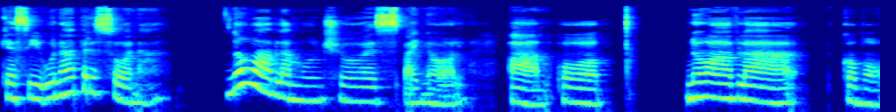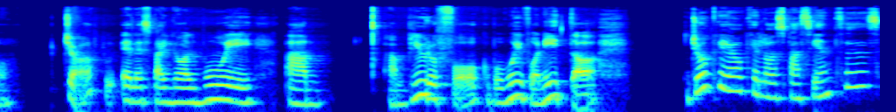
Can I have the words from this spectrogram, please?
que si una persona no habla mucho español um, o no habla como yo, el español muy um, beautiful, como muy bonito, yo creo que los pacientes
